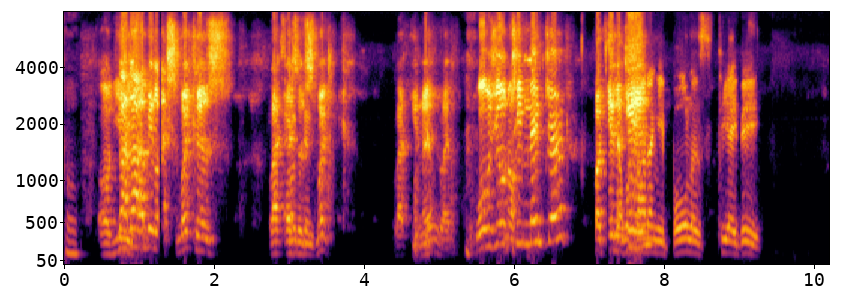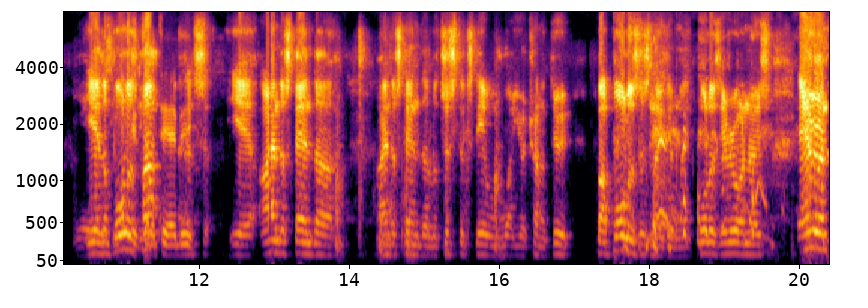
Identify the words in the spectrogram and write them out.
Paul. Oh, you, no, no, I mean like smokers, like as in smoke. Like, you know, like, What was your No. team name, Jared? but then again, Tawakarangi Ballers, TAB. Yeah, the it's- ballers part. the TAB. It's, yeah, I understand the, I understand the logistics there with what you're trying to do. But ballers is no good, mate. Ballers, everyone knows. Everyone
